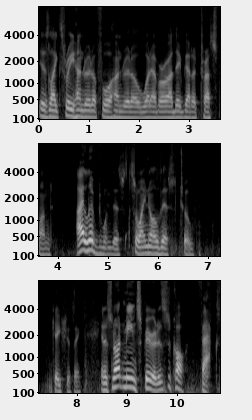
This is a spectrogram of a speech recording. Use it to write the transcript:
is like three hundred or four hundred or whatever, or they've got a trust fund. I lived with this, so I know this too, in case you think. And it's not mean spirited, this is called facts.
